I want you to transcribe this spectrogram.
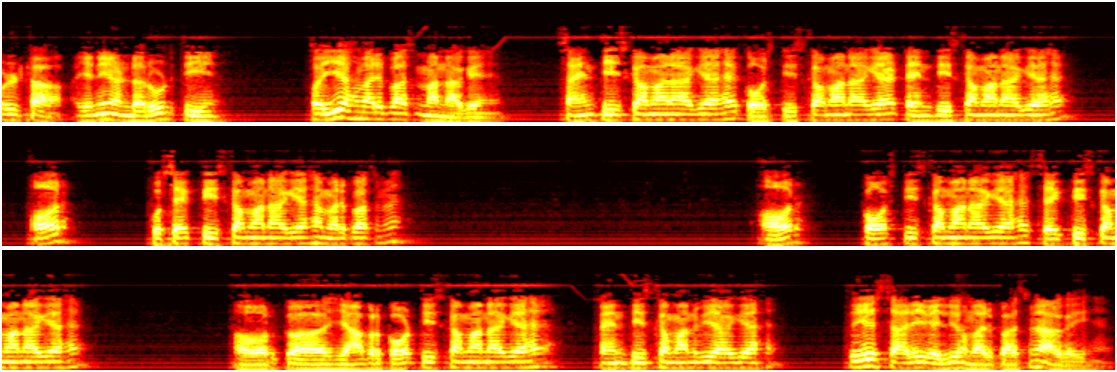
उल्टा, यानी अंडर रूट तीन। तो ये हमारे पास मान आ गए हैं। साइन तीस का मान आ गया है कोस तीस का मान आ गया है टेन तीस का मान आ गया है। और कोसेक तीस का मान आ गया है हमारे पास में। और कॉस तीस का मान आ गया है सेक तीस का मान आ गया है। और यहाँ पर कॉट तीस का मान आ गया है टेन तीस का मान भी आ गया है। तो ये सारी वैल्यू हमारे पास में आ गई है।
